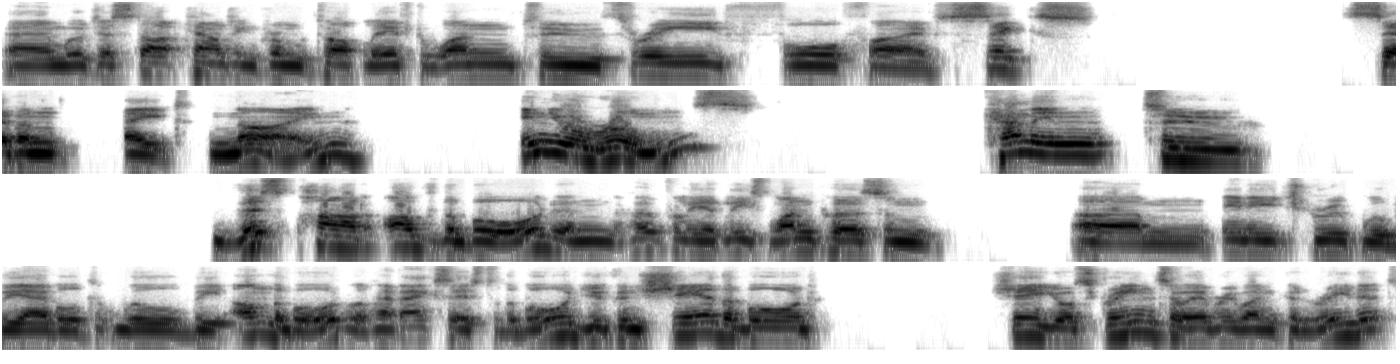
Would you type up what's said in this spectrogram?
and we'll just start counting from the top left. One, two, three, four, five, six, seven, eight, nine. In your rooms, come in to this part of the board and hopefully at least one person um, in each group will be able to, will be on the board, will have access to the board. You can share the board, share your screen so everyone can read it.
